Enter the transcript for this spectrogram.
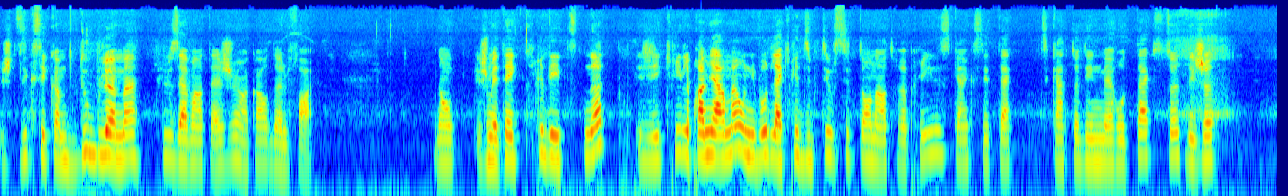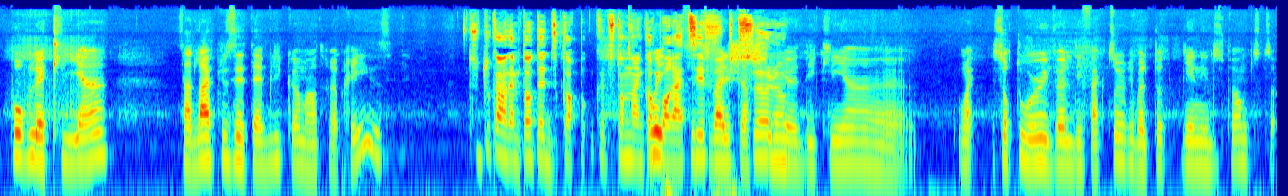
je dis que c'est comme doublement plus avantageux encore de le faire. Donc, je m'étais écrit des petites notes j'ai écrit, le, premièrement, au niveau de la crédibilité aussi de ton entreprise, quand c'est quand tu as des numéros de taxes, ça, déjà, pour le client, ça a l'air plus établi comme entreprise. Surtout quand, même as du que tu tombes dans le corporatif. Oui, si tu vas aller chercher euh, des clients euh, ouais, surtout eux, ils veulent des factures, ils veulent tout bien uniforme, tout ça.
